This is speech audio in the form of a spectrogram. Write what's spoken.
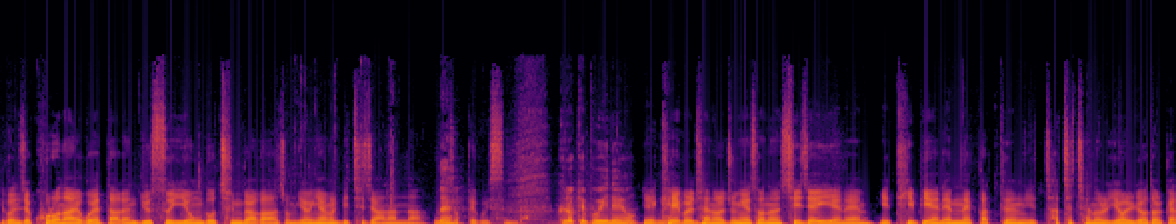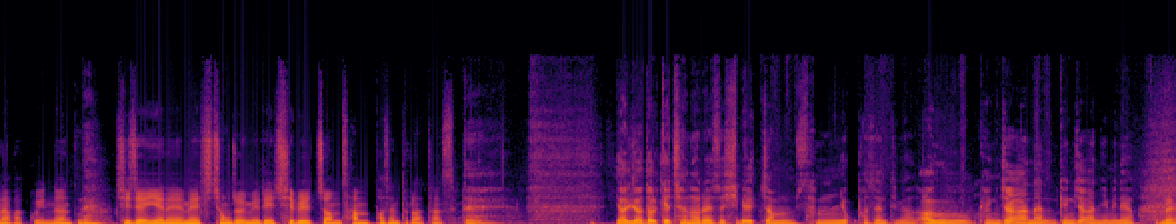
이건 이제 코로나19에 따른 뉴스 이용도 증가가 좀 영향을 미치지 않았나 네. 해석되고 있습니다. 그렇게 보이네요. 예, 네. 케이블 채널 중에서는 CJENM, 이 TVN 엠넷 같은 이 자체 채널을 18개나 갖고 있는 네. CJENM의 시청 점유율이 11.3%로 나타났습니다. 네. 18개 채널에서 11.36%면 아유, 굉장한 굉장한 힘이네요. 네.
